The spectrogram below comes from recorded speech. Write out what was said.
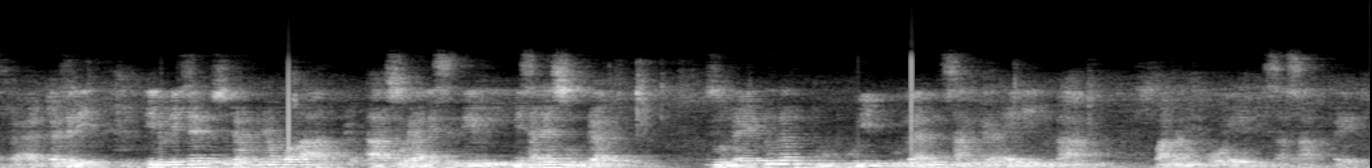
sudah ada. Jadi Indonesia itu sudah punya pola uh, surrealis sendiri. Misalnya Sunda. Sunda itu kan bubui bulan sanggae lintang, panam koe bisa sate.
